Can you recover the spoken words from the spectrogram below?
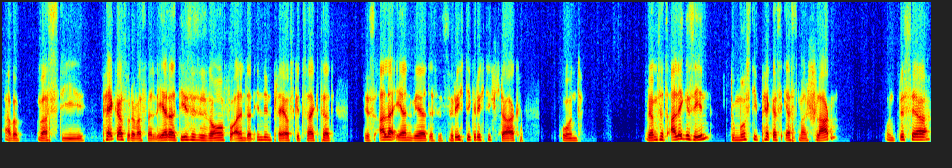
Aber was die Packers oder was Valera diese Saison vor allem dann in den Playoffs gezeigt hat, ist aller Ehren wert. Es ist richtig, richtig stark. Und wir haben es jetzt alle gesehen. Du musst die Packers erstmal schlagen. Und bisher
